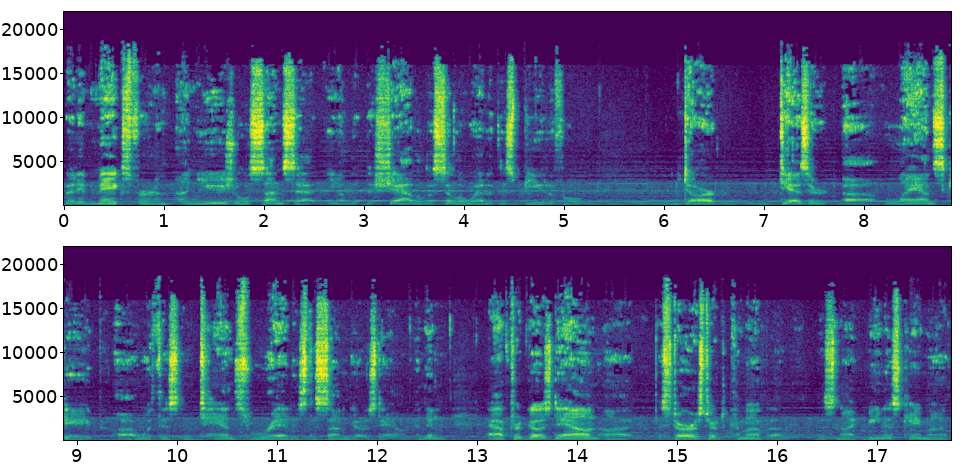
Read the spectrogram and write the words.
but it makes for an unusual sunset. You know, the, the shadow, the silhouette of this beautiful, dark desert uh, landscape uh, with this intense red as the sun goes down. And then after it goes down, uh, the stars start to come up. This night, Venus came up,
